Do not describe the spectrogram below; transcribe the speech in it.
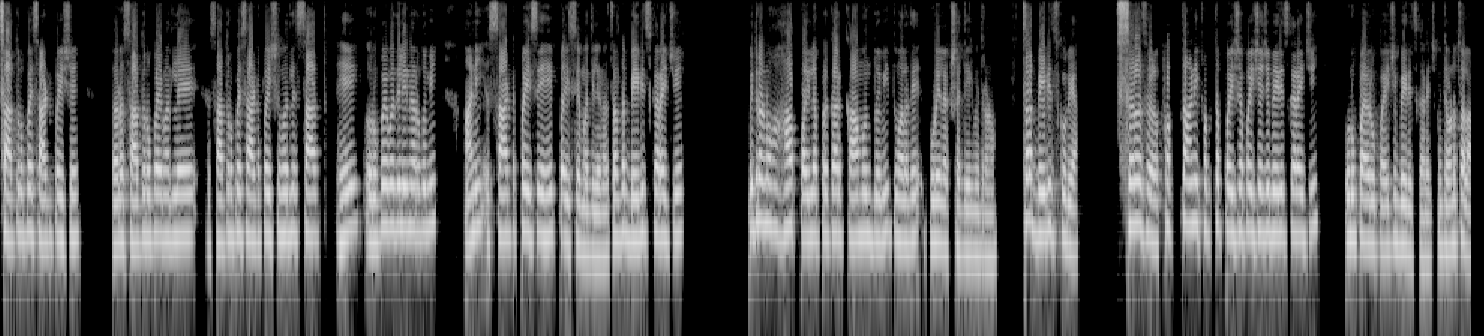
सात रुपये साठ पैसे. तर सात रुपये मधले सात रुपये साठ पैसे मधले सात हे रुपये मध्ये लिहिणार तुम्ही आणि साठ पैसे हे पैसे मध्ये लिहिणार. चला बेरीज करायची. मित्रांनो हा पहिला प्रकार का म्हणतोय मी? तुम्हाला ते पुढे लक्षात येईल मित्रांनो. चला बेरीज करूया. सरळ सरळ फक्त आणि फक्त पैशा पैशाची बेरीज करायची रुपया रुपयाची बेरीज करायची. मित्रांनो चला.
